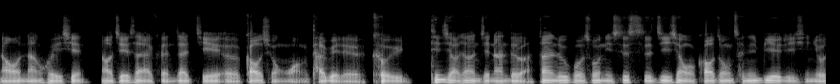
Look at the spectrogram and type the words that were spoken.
然后南回线，然后接下来可能再接呃高雄往台北的客运，听起来好像很简单，对吧？但如果说你是实际像我高中曾经毕业旅行有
